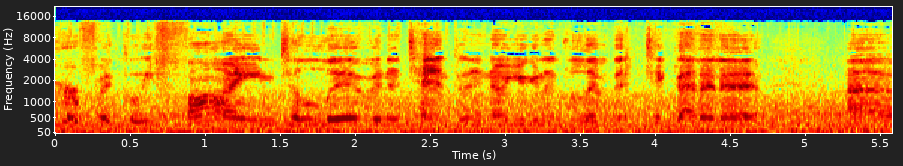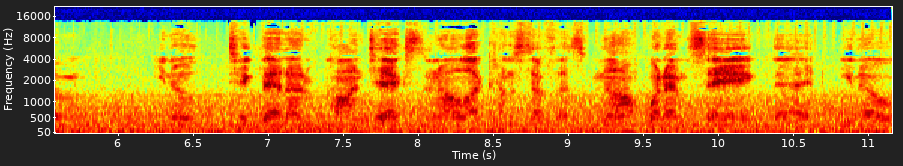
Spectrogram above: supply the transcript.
perfectly fine to live in a tent. And I know you're going to live that, take that at a, um, you know, take that out of context and all that kind of stuff. That's not what I'm saying. That you know,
